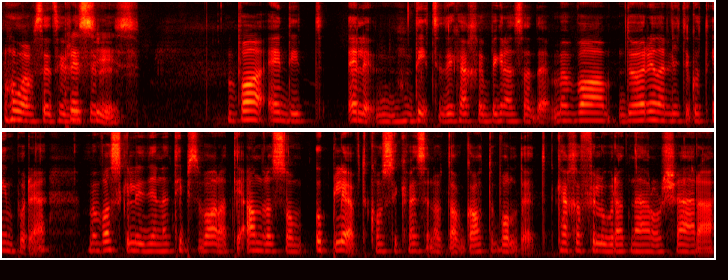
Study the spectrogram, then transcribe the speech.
Oavsett hur det ser ut. precis. Vad är ditt, eller ditt, det kanske är begränsade, men vad, du har redan lite gått in på det. Men vad skulle dina tips vara till andra som upplevt konsekvenserna av gatuvåldet? Kanske förlorat nära och kära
